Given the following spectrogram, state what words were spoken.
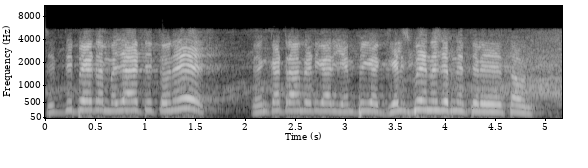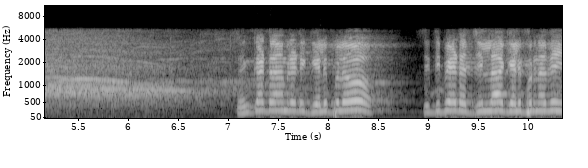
సిద్దిపేట మెజార్టీతోనే వెంకట్రామరెడ్డి గారు ఎంపీగా గెలిచిపోయిందని చెప్పి నేను తెలియజేస్తా ఉన్నా. వెంకట్రామరెడ్డి గెలుపులో సిద్దిపేట జిల్లా గెలుపున్నది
